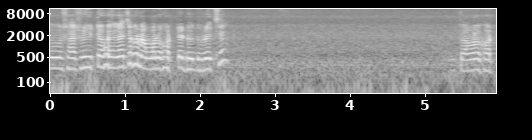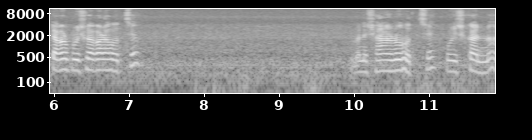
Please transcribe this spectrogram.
তো শাশুড়িরটা হয়ে গেছে, এখন আমার ঘরটা ধরেছে। তো আমার ঘরটা এখন পরিষ্কার করা হচ্ছে। মানে সারানো হচ্ছে, পরিষ্কার না।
